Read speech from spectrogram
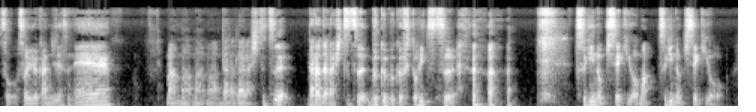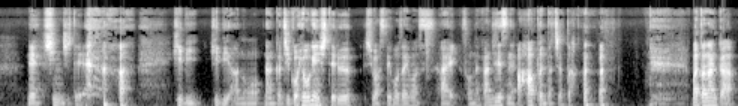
そう、そういう感じですね。まあまあまあまあ、ダラダラしつつ、ダラダラしつつ、ブクブク太りつつ、次の奇跡を、ま、次の奇跡をね、信じて 日々、日々あの、なんか自己表現してる幸せでございます。はい。そんな感じですね。あ、8分経っちゃった。またなんか、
